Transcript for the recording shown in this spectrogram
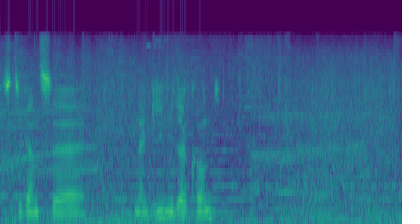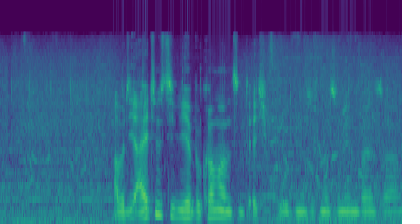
Dass die ganze Energie wiederkommt. Aber die Items, die wir hier bekommen haben, sind echt gut, muss ich mal so nebenbei sagen.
